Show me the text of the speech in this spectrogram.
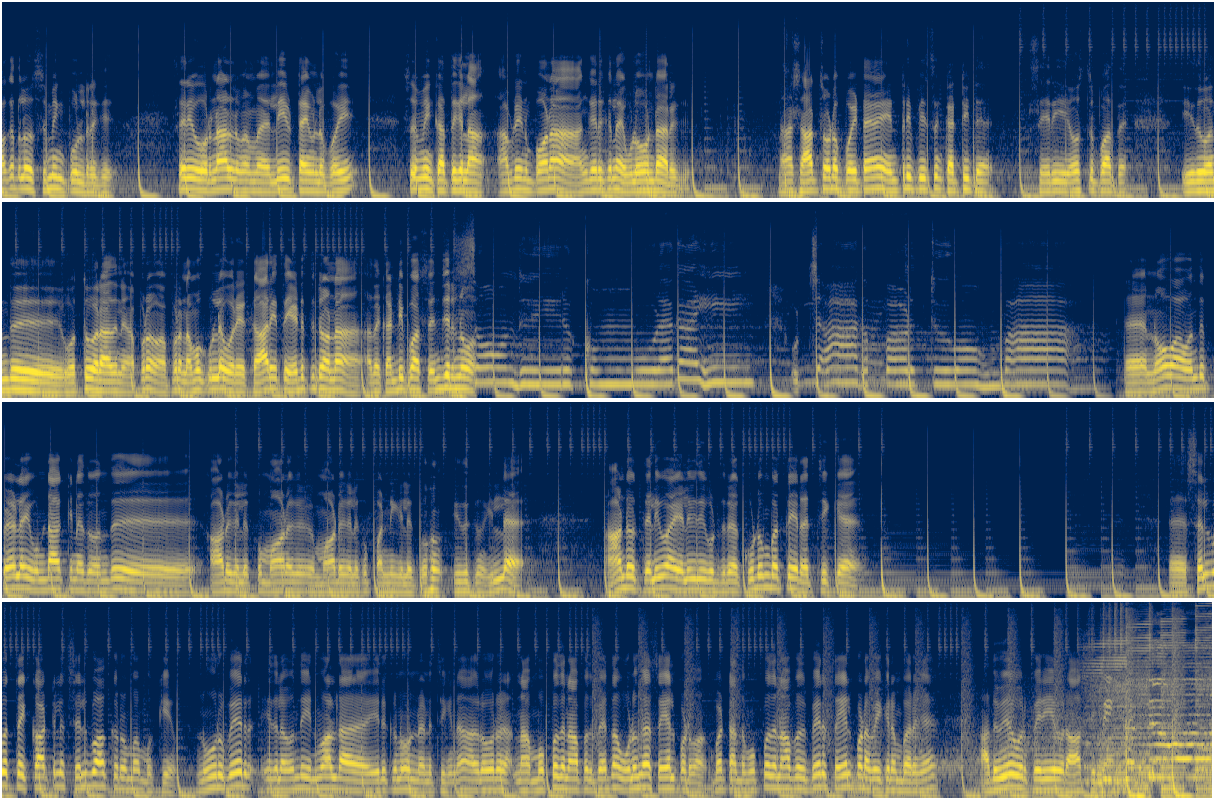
பக்கத்தில் ஒரு swimming pool இருக்குது சரி ஒரு நாள் நம்ம லீவ் டைமில் போய் ஸ்விம்மிங் கற்றுக்கலாம் அப்படின்னு போனால் அங்கே இருக்கலாம் இவ்வளோண்டா இருக்குது நான் ஷார்ட்ஸோடு போயிட்டேன் என்ட்ரி ஃபீஸும் கட்டிட்டேன். சரி யோசித்து பார்த்தேன். இது வந்து ஒத்து வராதுன்னு. அப்புறம் அப்புறம் நமக்குள்ளே ஒரு காரியத்தை எடுத்துட்டோன்னா அதை கண்டிப்பாக செஞ்சிடணும். சோர்ந்து இருக்கும் உலகை உற்சாகப்படுத்துவோம் வா. நோவா வந்து பேழை உண்டாக்கினது வந்து ஆடுகளுக்கும் மாடு மாடுகளுக்கும் பன்னிகளுக்கும் இதுக்கும் இல்லை. ஆண்டவர் தெளிவாக எழுதி கொடுத்துருக்க குடும்பத்தை ரச்சிக்க செல்வத்தை காட்டிலும் செல்வாக்கு ரொம்ப முக்கியம். நூறு பேர் இதில் வந்து இன்வால்வ்டாக இருக்கணும்னு நினச்சிங்கன்னா அதில் ஒரு நான் முப்பது நாற்பது பேர் தான் ஒழுங்காக செயல்படுவாங்க. பட் அந்த முப்பது நாற்பது பேர் செயல்பட வைக்கிறேன் பாருங்கள் அதுவே ஒரு பெரிய ஒரு ஆசீர்வாதம்.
